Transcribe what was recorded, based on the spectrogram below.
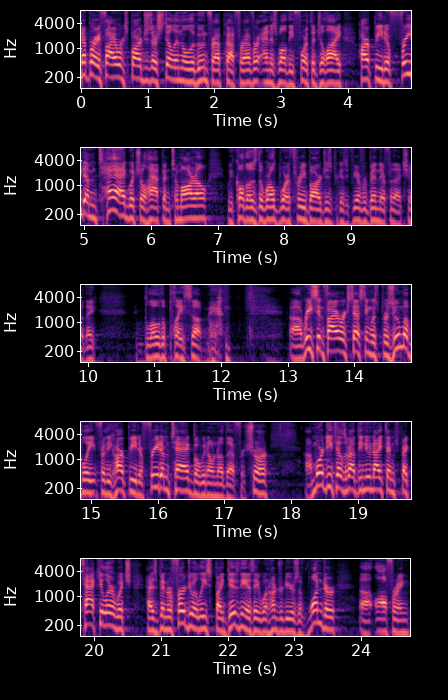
Temporary fireworks barges are still in the lagoon for Epcot Forever and as well the 4th of July Heartbeat of Freedom tag, which will happen tomorrow. We call those the World War III barges because if you've ever been there for that show, they, blow the place up, man. Uh, recent fireworks testing was presumably for the Heartbeat of Freedom tag, but we don't know that for sure. Uh, more details about the new Nighttime Spectacular, which has been referred to at least by Disney as a 100 Years of Wonder uh, offering,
